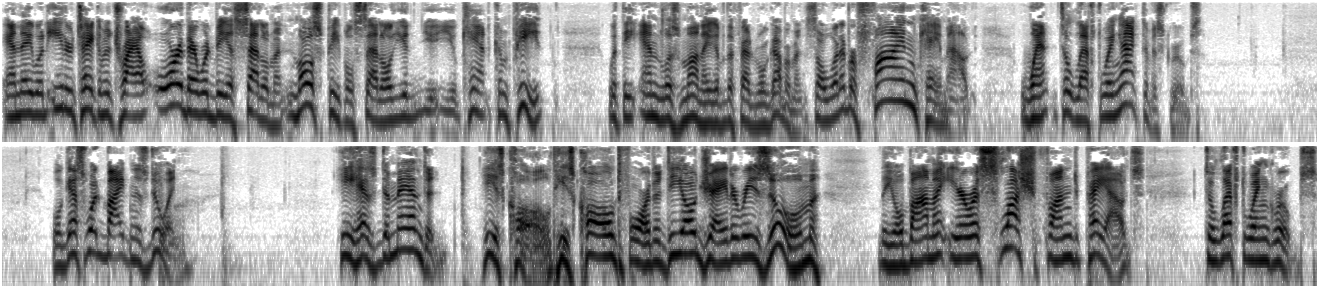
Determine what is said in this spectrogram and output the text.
and they would either take them to trial or there would be a settlement. Most people settle. You you, you can't compete with the endless money of the federal government. So whatever fine came out went to left wing activist groups. Well, guess what Biden is doing? He has demanded, he's called, he's called for the DOJ to resume the Obama era slush fund payouts to left wing groups.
